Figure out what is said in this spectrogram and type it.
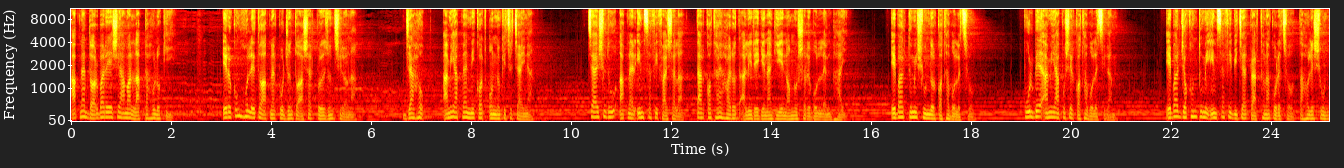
আপনার দরবারে এসে আমার লাভটা হলো কি? এরকম হলে তো আপনার পর্যন্ত আসার প্রয়োজন ছিল না। যা হোক আমি আপনার নিকট অন্য কিছু চাই না। চাই শুধু আপনার ইনসাফি ফয়সালা। তার কথায় হয়রত আলী রেগে না গিয়ে নম্রস্বরে বললেন, ভাই, এবার তুমি সুন্দর কথা বলেছ। পূর্বে আমি আপোষের কথা বলেছিলাম। এবার যখন তুমি ইনসাফি বিচার প্রার্থনা করেছ, তাহলে শুন,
